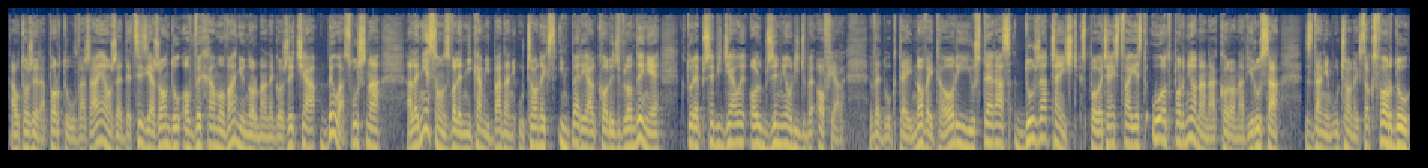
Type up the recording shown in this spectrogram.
Autorzy raportu uważają, że decyzja rządu o wyhamowaniu normalnego życia była słuszna, ale nie są zwolennikami badań uczonych z Imperial College w Londynie, które przewidziały olbrzymią liczbę ofiar. Według tej nowej teorii już teraz duża część społeczeństwa jest uodporniona na koronawirusa. Zdaniem uczonych z Oksfordu,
